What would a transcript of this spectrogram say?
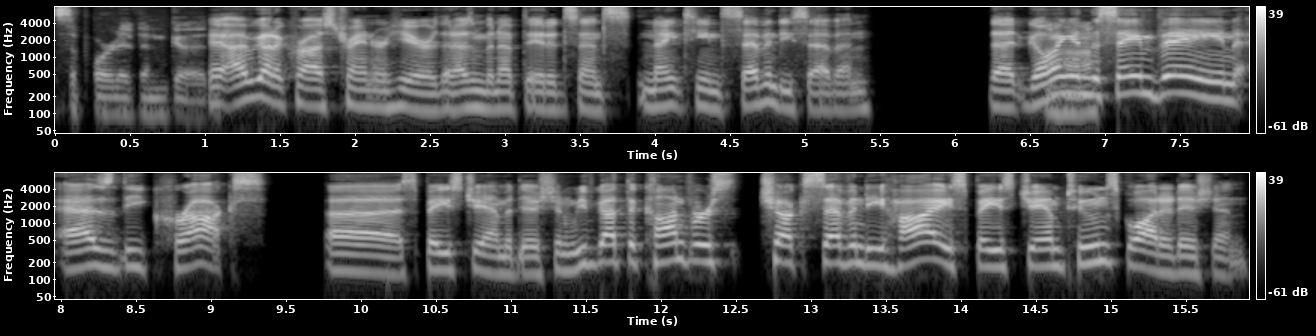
supportive and good. Yeah, I've got a cross trainer here that hasn't been updated since 1977. That going in Uh-huh. the same vein as the Crocs uh, Space Jam edition, we've got the Converse Chuck 70 High Space Jam Tune Squad edition.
